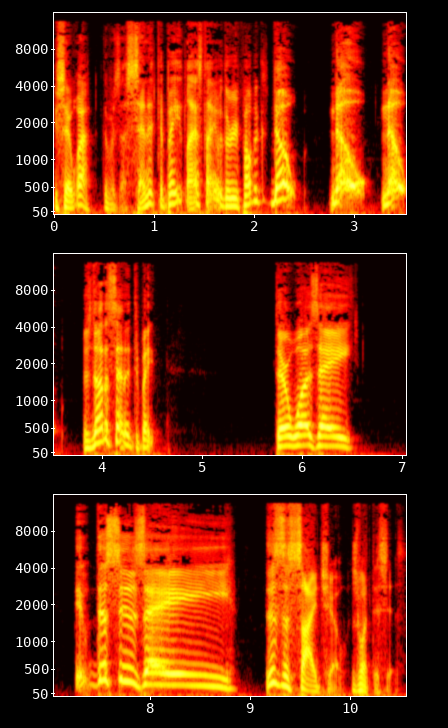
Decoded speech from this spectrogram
You say, what? There was a Senate debate last night with the Republicans? No, no, no. There's not a Senate debate. There was a. It, this is a. This is a sideshow, is what this is.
